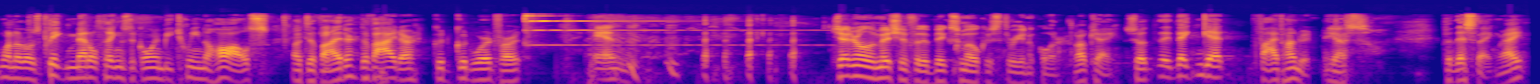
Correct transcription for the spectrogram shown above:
one of those big metal things that go in between the halls, a divider? divider, good good word for it, and General admission for the big smoke is three and a quarter. Okay, so they, they can get five hundred. Yes. for this thing, right?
